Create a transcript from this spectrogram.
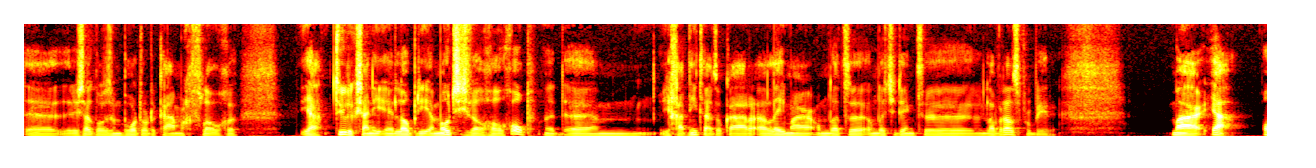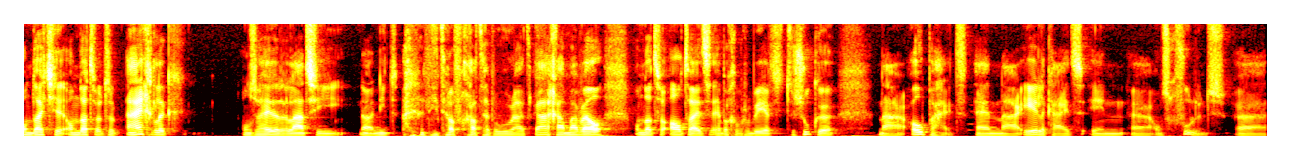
de, er is ook wel eens een bord door de kamer gevlogen. Ja, tuurlijk zijn die, lopen die emoties wel hoog op. Um, je gaat niet uit elkaar alleen maar omdat, omdat je denkt, laten we dat eens proberen. Maar ja, omdat, je, omdat we het eigenlijk onze hele relatie nou, niet, niet over gehad hebben hoe we uit elkaar gaan, maar wel omdat we altijd hebben geprobeerd te zoeken naar openheid en naar eerlijkheid in uh, onze gevoelens. Uh,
